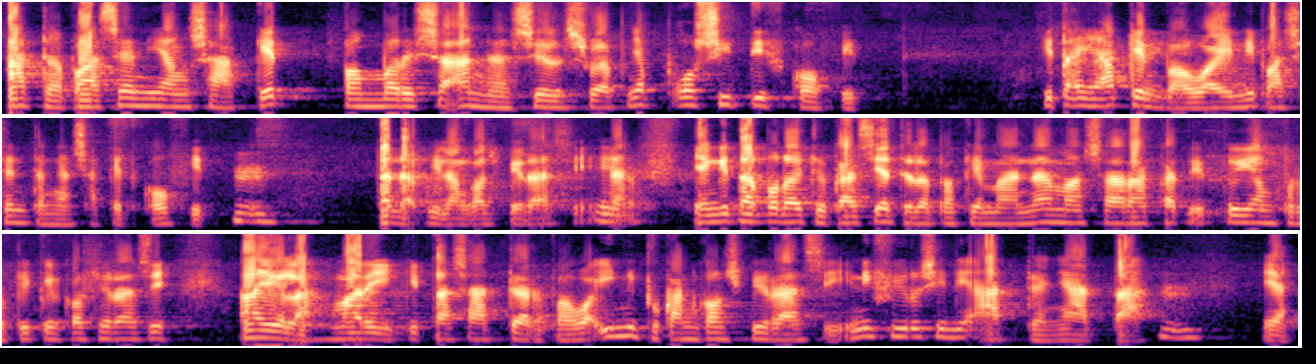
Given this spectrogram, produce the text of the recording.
ada pasien yang sakit pemeriksaan hasil swabnya positif covid kita yakin bahwa ini pasien dengan sakit covid Mhm. kita tidak bilang konspirasi. Iya. Nah, yang kita perlu edukasi adalah bagaimana masyarakat itu yang berpikir konspirasi. Ayolah, mari kita sadar bahwa ini bukan konspirasi. Ini virus ini ada nyata. Hmm. Ya.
